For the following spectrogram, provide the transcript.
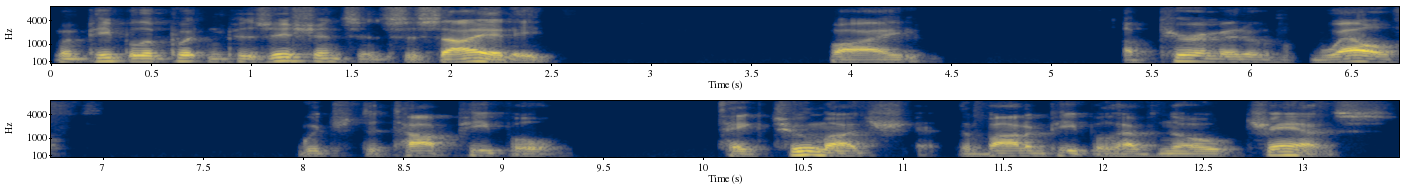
when people are put in positions in society by a pyramid of wealth, which the top people take too much, the bottom people have no chance.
